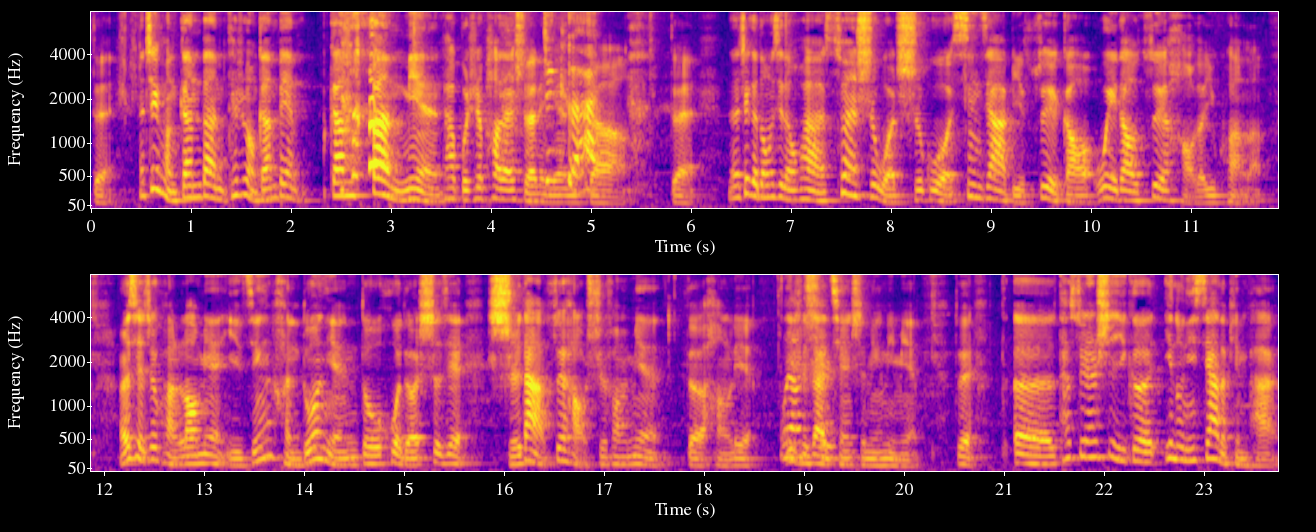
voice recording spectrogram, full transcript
对，那这款干拌，它这种干拌干拌面，它不是泡在水里面的。对，那这个东西的话，算是我吃过性价比最高、味道最好的一款了。而且这款捞面已经很多年都获得世界十大最好吃方便面的行列，一直在前十名里面。对，呃，它虽然是一个印度尼西亚的品牌，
